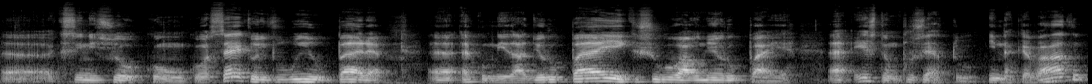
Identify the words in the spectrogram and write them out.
uh, que se iniciou com, com a século, evoluiu para uh, a Comunidade Europeia e que chegou à União Europeia. Uh, este é um projeto inacabado,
